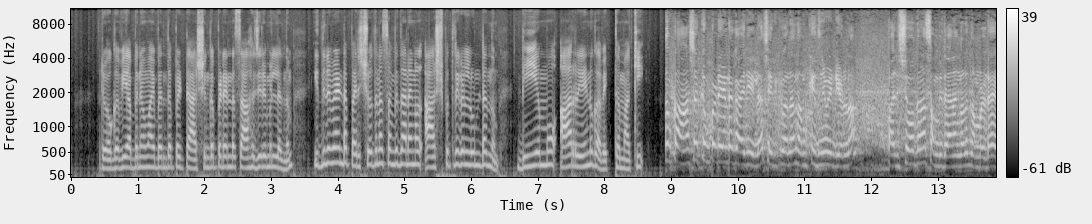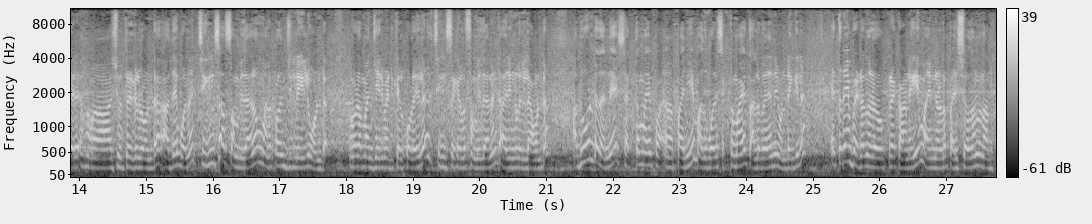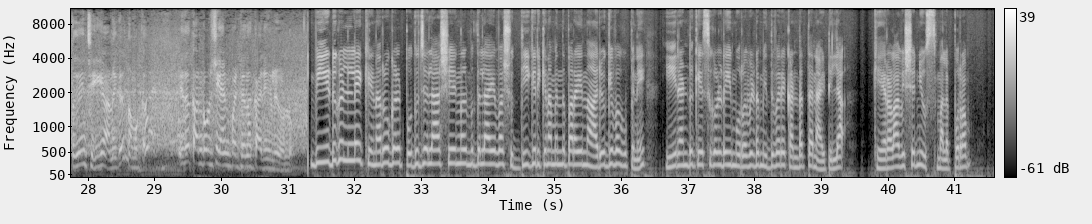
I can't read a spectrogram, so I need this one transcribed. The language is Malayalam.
രോഗവ്യാപനവുമായി ബന്ധപ്പെട്ട് ആശങ്കപ്പെടേണ്ട സാഹചര്യമില്ലെന്നും ഇതിനുവേണ്ട പരിശോധനാ സംവിധാനങ്ങൾ ആശുപത്രികളിലുണ്ടെന്നും D M O R Renuka വ്യക്തമാക്കി. നമുക്ക് ആശങ്കപ്പെടേണ്ട കാര്യമില്ല. ശരിക്കും പറഞ്ഞാൽ നമുക്ക് ഇതിനു വേണ്ടിയുള്ള പരിശോധനാ സംവിധാനങ്ങൾ നമ്മുടെ ആശുപത്രികളിലുണ്ട്. അതേപോലെ ചികിത്സാ സംവിധാനം മലപ്പുറം ജില്ലയിലും ഉണ്ട്. നമ്മുടെ മഞ്ചേരി മെഡിക്കൽ കോളേജിൽ ചികിത്സയ്ക്കുള്ള സംവിധാനം കാര്യങ്ങളെല്ലാം ഉണ്ട്. അതുകൊണ്ട് തന്നെ ശക്തമായ പനിയും അതുപോലെ ശക്തമായ തലവേദനയും ഉണ്ടെങ്കിൽ എത്രയും പെട്ടെന്ന് ഡോക്ടറെ കാണുകയും അതിനുള്ള പരിശോധന നടത്തുകയും ചെയ്യുകയാണെങ്കിൽ നമുക്ക് ഇത് കൺട്രോൾ ചെയ്യാൻ പറ്റുന്ന കാര്യങ്ങളേ ഉള്ളൂ. വീടുകളിലെ കിണറുകൾ പൊതുജലാശയങ്ങൾ മുതലായവ ശുദ്ധീകരിക്കണമെന്ന് പറയുന്ന ആരോഗ്യവകുപ്പിനെ ഈ രണ്ട് കേസുകളുടെയും ഉറവിടം ഇതുവരെ കണ്ടെത്താനായിട്ടില്ല. Kerala vision news Malappuram.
